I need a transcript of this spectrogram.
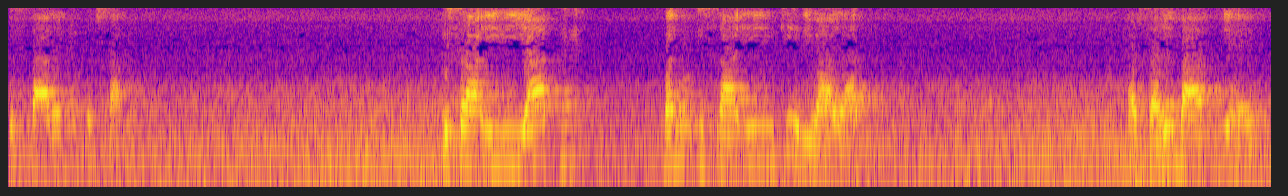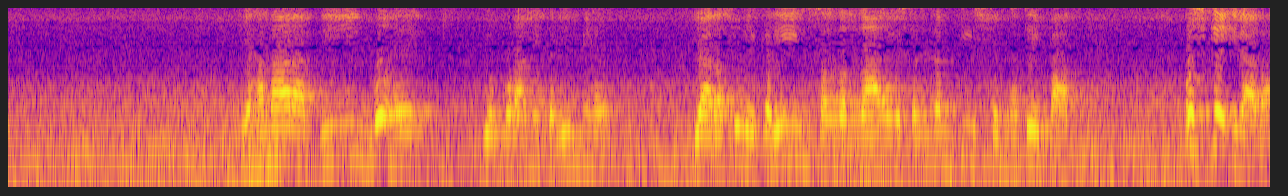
اس بارے میں کچھ ثابت اسرائیلیات ہیں، بنو اسرائیل کی روایات ہیں۔ اور صحیح بات یہ ہے کہ ہمارا دین وہ ہے جو قرآن کریم میں ہے۔ یا رسول کریم صلی اللہ علیہ وسلم کی سنت پاک اس کے علاوہ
